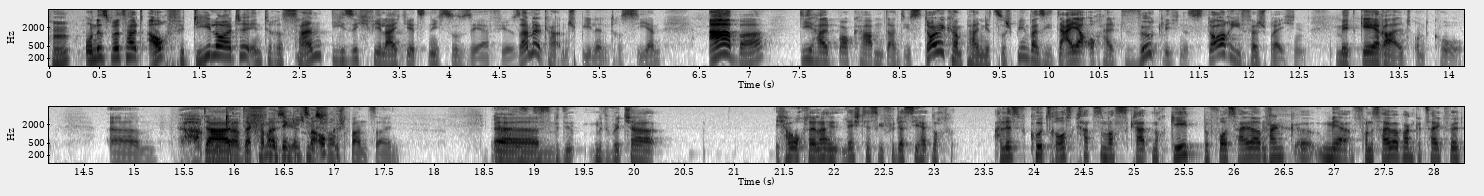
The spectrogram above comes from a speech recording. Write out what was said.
Hm? und es wird halt auch für die Leute interessant, die sich vielleicht jetzt nicht so sehr für Sammelkartenspiele interessieren, aber die halt Bock haben, dann die Story-Kampagne zu spielen, weil sie da ja auch halt wirklich eine Story versprechen mit Geralt und Co. Ähm, ja, gut, da, da kann man, denke ich mal, auch von. gespannt sein. Ja, das Ähm, ist mit, dem- mit Witcher. Ich habe auch leider echt das Gefühl, dass sie halt noch alles kurz rauskratzen, was gerade noch geht, bevor Cyberpunk äh, mehr von Cyberpunk gezeigt wird.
